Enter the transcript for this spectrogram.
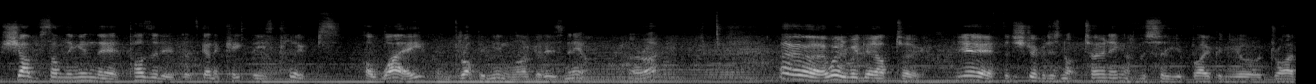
shove something in there positive that's going to keep these clips away from dropping in like it is now. Alright? Uh, where do we get up to? Yeah, if the distributor's not turning, obviously you've broken your drive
